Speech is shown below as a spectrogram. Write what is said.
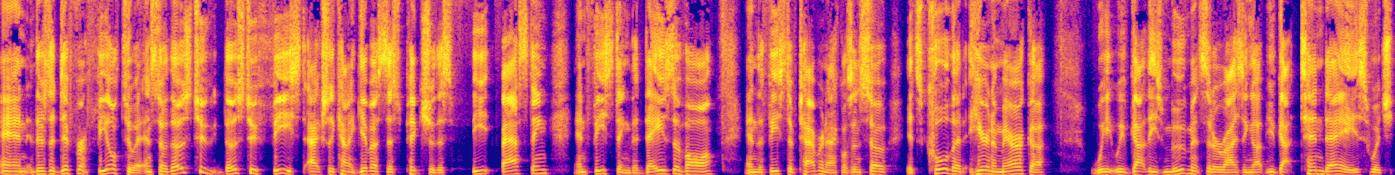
and there's a different feel to it. And so those two those two feasts actually kind of give us this picture, this fasting and feasting, the days of awe, and the Feast of Tabernacles. And so it's cool that here in America, we we've got these movements that are rising up. You've got 10 days, which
